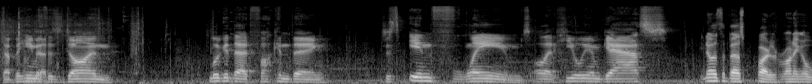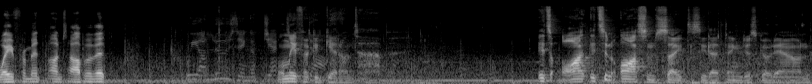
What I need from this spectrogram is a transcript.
That behemoth is done. Look at that fucking thing. Just in flames. All that helium gas. You know what the best part is running away from it on top of it. We are losing objective Only if I could get on top. It's aw it's an awesome sight to see that thing just go down.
